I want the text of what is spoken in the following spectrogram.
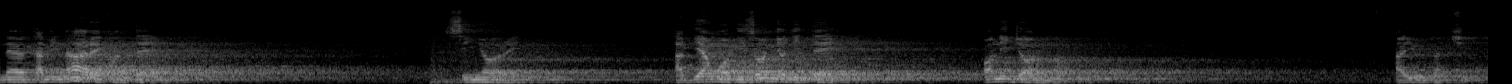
nel camminare con te. Signore, abbiamo bisogno di te ogni giorno. Aiutaci.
